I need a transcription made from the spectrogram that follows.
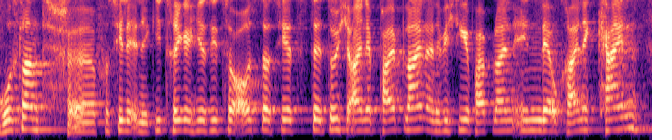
Russland, äh, fossile Energieträger, hier sieht so aus, dass jetzt äh, durch eine Pipeline, eine wichtige Pipeline in der Ukraine kein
